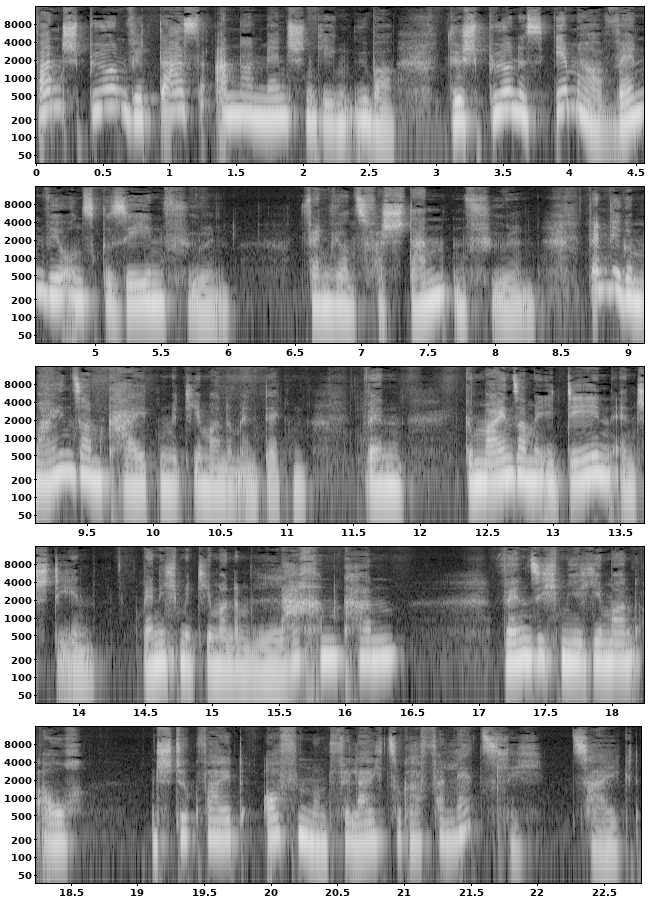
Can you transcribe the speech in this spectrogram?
Wann spüren wir das anderen Menschen gegenüber? Wir spüren es immer, wenn wir uns gesehen fühlen wenn wir uns verstanden fühlen, wenn wir Gemeinsamkeiten mit jemandem entdecken, wenn gemeinsame Ideen entstehen, wenn ich mit jemandem lachen kann, wenn sich mir jemand auch ein Stück weit offen und vielleicht sogar verletzlich zeigt,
